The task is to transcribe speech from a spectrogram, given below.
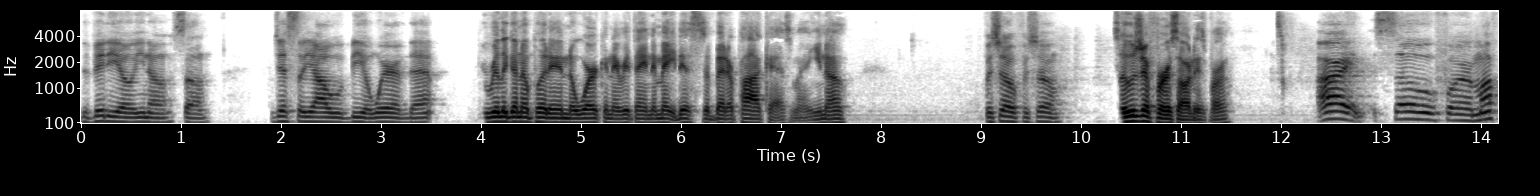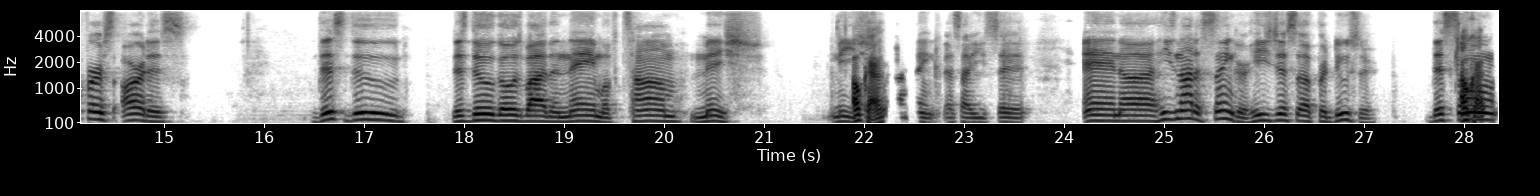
the video, you know. So just so y'all would be aware of that. You're really gonna put in the work and everything to make this a better podcast, man. You know. For sure, for sure. So who's your first artist, bro? All right. So for my first artist, this dude, this dude goes by the name of Tom Mish. Misch okay. I think that's how you say it. And uh he's not a singer, he's just a producer. This song okay.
